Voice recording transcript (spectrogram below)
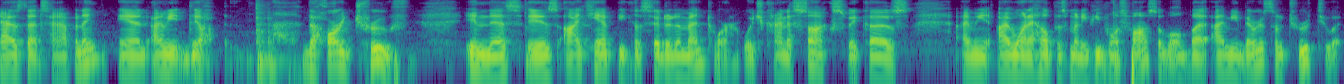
as that's happening? And I mean, the the hard truth in this is I can't be considered a mentor, which kind of sucks because I mean, I want to help as many people as possible, but I mean, there is some truth to it.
